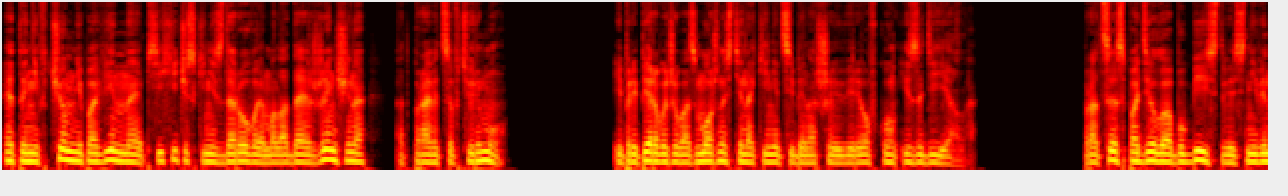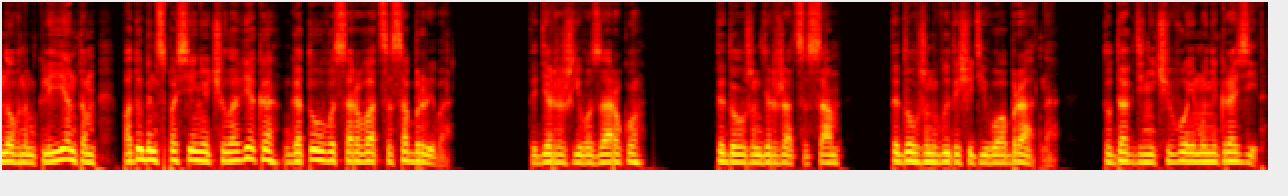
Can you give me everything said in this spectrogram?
эта ни в чем не повинная, психически нездоровая молодая женщина отправится в тюрьму и при первой же возможности накинет себе на шею веревку из одеяла. Процесс по делу об убийстве с невиновным клиентом подобен спасению человека, готового сорваться с обрыва. Ты держишь его за руку, ты должен держаться сам, ты должен вытащить его обратно, туда, где ничего ему не грозит,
